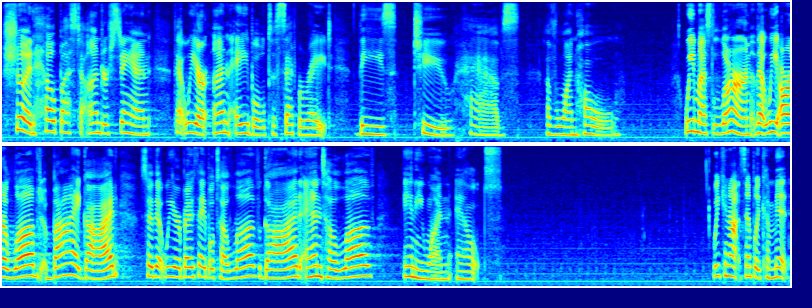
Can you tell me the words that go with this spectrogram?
should help us to understand that we are unable to separate these two halves of one whole. We must learn that we are loved by God so that we are both able to love God and to love anyone else. We cannot simply commit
